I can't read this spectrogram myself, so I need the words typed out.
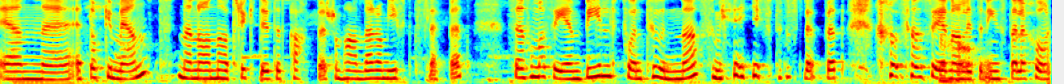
en, eh, ett dokument när någon har tryckt ut ett papper som handlar om giftutsläppet. Sen får man se en bild på en tunna som är giftutsläppet. Och sen ser någon liten installation.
